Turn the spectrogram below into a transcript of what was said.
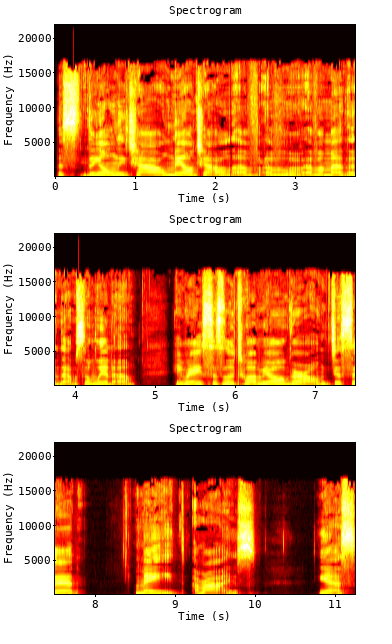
the the only child, male child of of of a mother that was a widow. He raised this little twelve year old girl. Just said, "Maid, arise." Yes,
